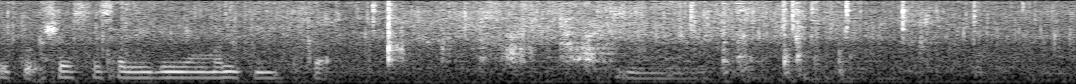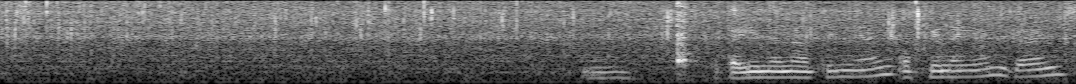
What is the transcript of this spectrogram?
Luto siya sa sarili niyang mantika. Yan. Yan. Patayin na natin yan. Okay na yan guys.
